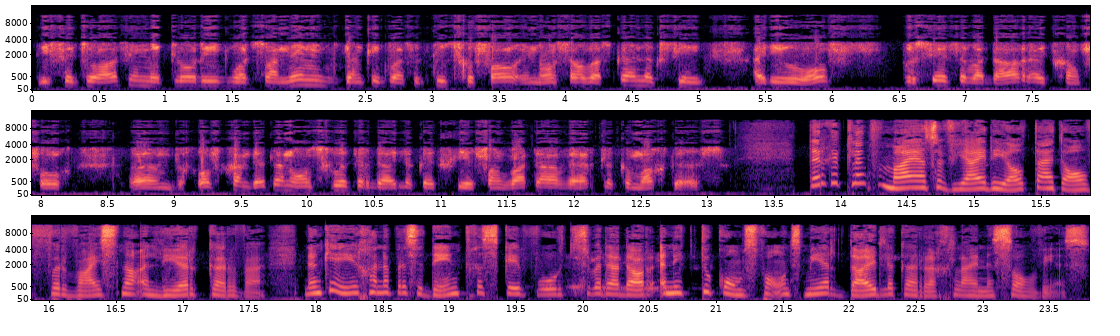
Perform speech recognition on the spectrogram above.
die situasie met Claudie Motsoanen dink ek was 'n toetsgeval en ons sal waarskynlik sien uit die hof prosesse wat daaruit gaan volg um, of gaan dit aan ons groter duidelikheid gee van wat haar werklike magte is. Dit klink vir my asof jy die hele tyd al verwys na 'n leerkurwe. Dink jy hier gaan 'n presedent geskep word sodat daar in die toekoms vir ons meer duidelike riglyne sal wees?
